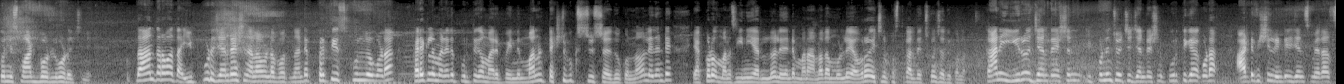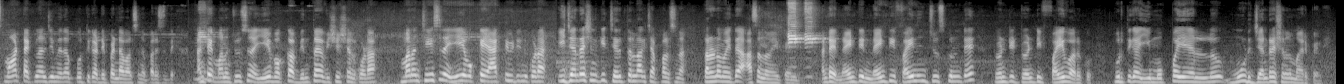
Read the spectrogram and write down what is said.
కొన్ని స్మార్ట్ బోర్డులు కూడా వచ్చినాయి. దాని తర్వాత ఇప్పుడు జనరేషన్ ఎలా ఉండబోతుంది అంటే ప్రతి స్కూల్లో కూడా కరికులం అనేది పూర్తిగా మారిపోయింది. మనం టెక్స్ట్ బుక్స్ చూసి చదువుకున్నాం లేదంటే ఎక్కడో మన సీనియర్లో లేదంటే మన అన్నదమ్ముళ్ళు ఎవరో ఇచ్చిన పుస్తకాలు తెచ్చుకొని చదువుకున్నాం. కానీ ఈరోజు జనరేషన్ ఇప్పటి నుంచి వచ్చే జనరేషన్ పూర్తిగా కూడా ఆర్టిఫిషియల్ ఇంటెలిజెన్స్ మీద స్మార్ట్ టెక్నాలజీ మీద పూర్తిగా డిపెండ్ అవ్వాల్సిన పరిస్థితి. అంటే మనం చూసిన ఏ ఒక్క వింత విశేషాలు కూడా మనం చేసిన ఏ ఒక్క యాక్టివిటీని కూడా ఈ జనరేషన్కి చరిత్రలాగా చెప్పాల్సిన తరుణం అయితే ఆసనం అయిపోయింది అంటే నైన్టీన్ నైన్టీ ఫైవ్ నుంచి చూసుకుంటే ట్వంటీ ట్వంటీ ఫైవ్ వరకు. పూర్తిగా ఈ ముప్పై ఏళ్ళు మూడు జనరేషన్లు మారిపోయినాయి.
